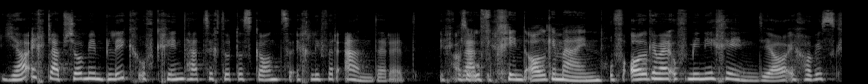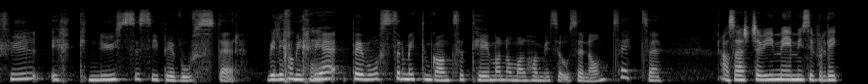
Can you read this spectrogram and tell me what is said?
ja, ich glaube schon, mein Blick auf Kind hat sich durch das Ganze ein bisschen verändert. Ich also glaub, auf Kind allgemein? Auf allgemein, auf meine Kinder, ja. Ich habe das Gefühl, ich geniesse sie bewusster. Weil ich okay. mich wie bewusster mit dem ganzen Thema nochmal auseinandersetzen musste. Also hast du wie mehr müssen überlegen,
